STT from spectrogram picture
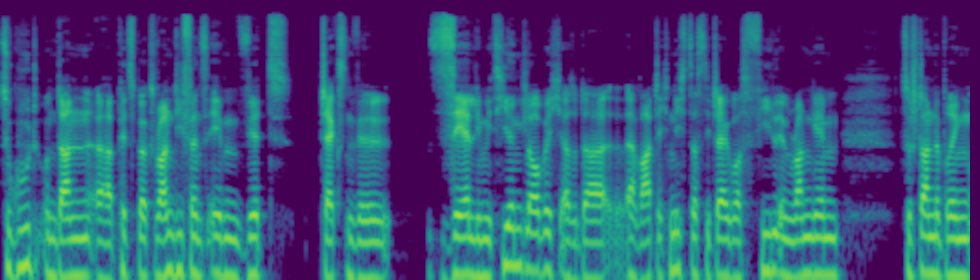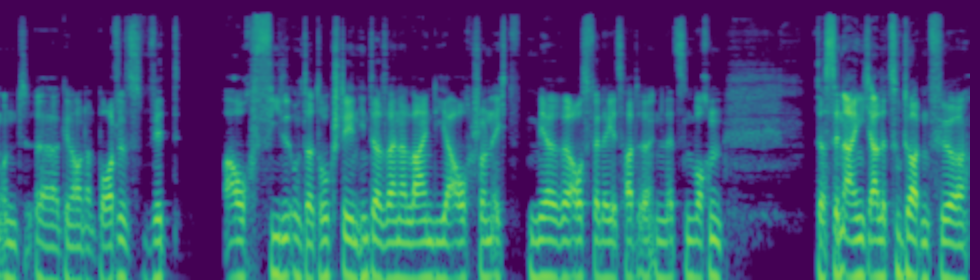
zu gut und dann äh, Pittsburghs Run Defense eben wird Jacksonville sehr limitieren, glaube ich. Also da erwarte ich nicht, dass die Jaguars viel im Run Game zustande bringen und äh, genau, dann Bortles wird auch viel unter Druck stehen hinter seiner Line, die ja auch schon echt mehrere Ausfälle jetzt hatte in den letzten Wochen. Das sind eigentlich alle Zutaten für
